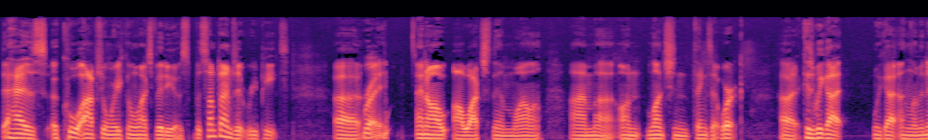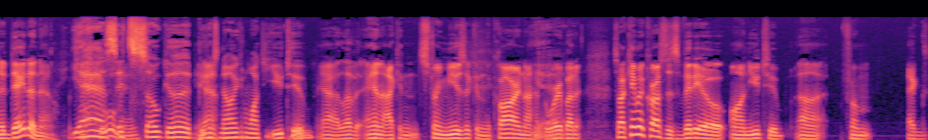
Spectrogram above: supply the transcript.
that has a cool option where you can watch videos, but sometimes it repeats. Uh, Right. And I'll I'll watch them while I'm uh, on lunch and things at work because we got we got unlimited data now. which is yes, cool, it's so good because Yeah. now I can watch YouTube. Yeah, I love it. And I can stream music in the car and not have to worry about it. So I came across this video on YouTube uh, from Ex-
